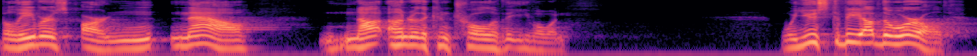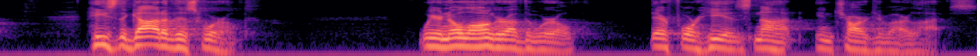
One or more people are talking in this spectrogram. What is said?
believers are n- now not under the control of the evil one. We used to be of the world. He's the God of this world. We are no longer of the world. Therefore, He is not in charge of our lives.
